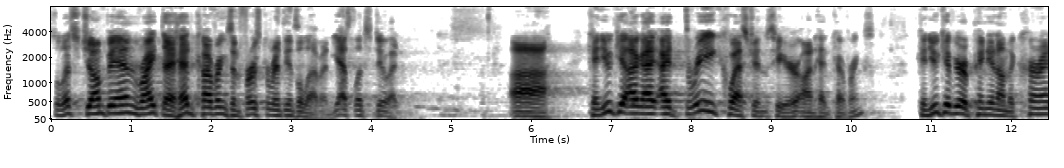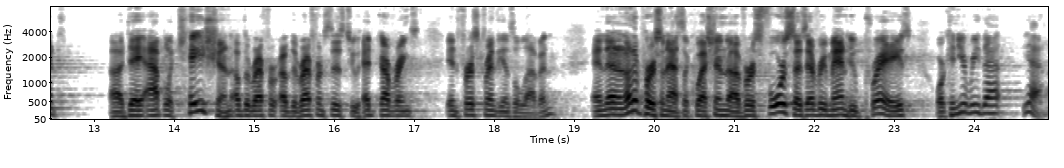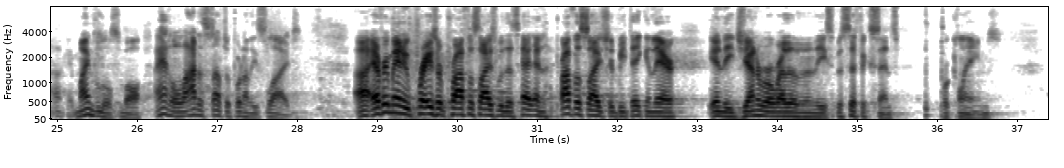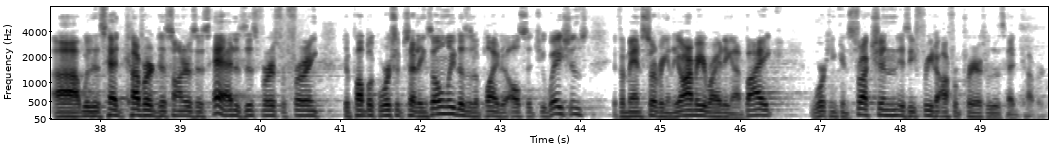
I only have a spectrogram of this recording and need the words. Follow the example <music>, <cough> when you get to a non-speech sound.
So let's jump in right to head coverings in 1 Corinthians 11. Yes, let's do it. Uh, can you give, I, I had three questions here on head coverings. Can you give your opinion on the current uh, day application of the, refer- of the references to head coverings in 1 Corinthians 11? And then another person asked a question. Uh, verse 4 says, Every man who prays, or can you read that? Yeah, okay. Mine's a little small. I had a lot of stuff to put on these slides. Uh, every man who prays or prophesies with his head, and prophesies should be taken there in the general rather than the specific sense, proclaims. Uh, with his head covered dishonors his head. Is this verse referring to public worship settings only? Does it apply to all situations? If a man's serving in the army, riding a bike, working construction, is he free to offer prayers with his head covered?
